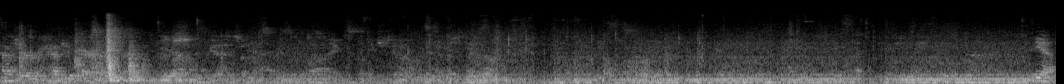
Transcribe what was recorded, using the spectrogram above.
How's your, how's your website? Yeah,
